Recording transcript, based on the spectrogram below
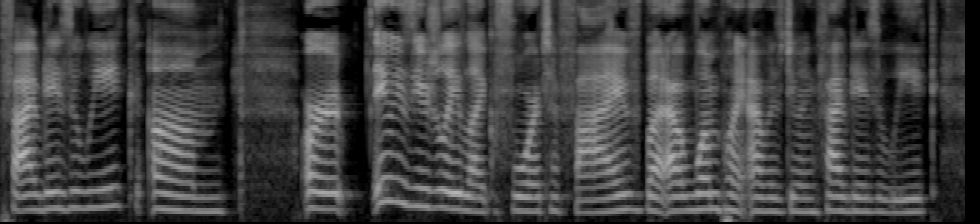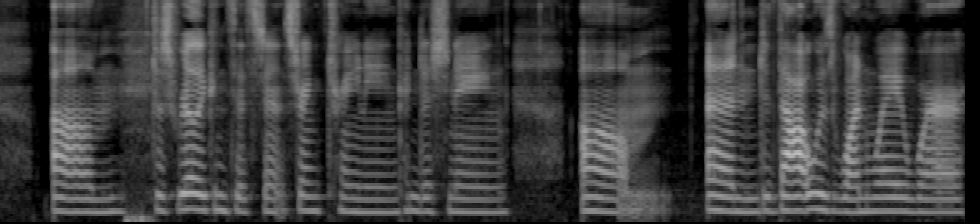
five days a week. Um, or it was usually like four to five, but at one point I was doing five days a week. Um, just really consistent strength training, conditioning. Um, and that was one way where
